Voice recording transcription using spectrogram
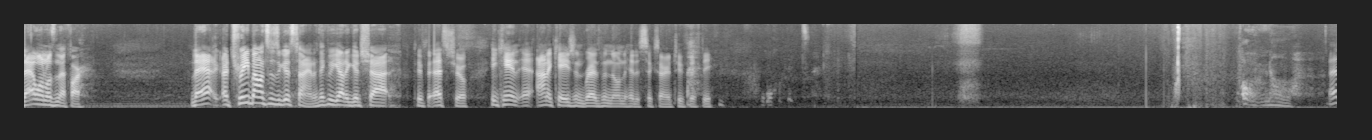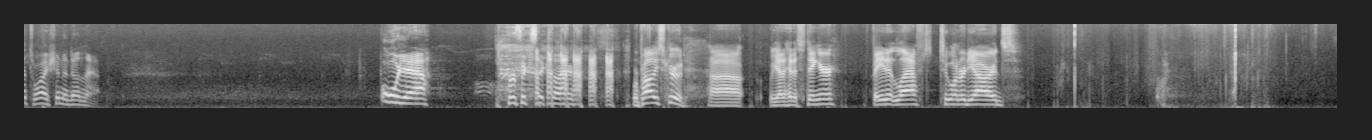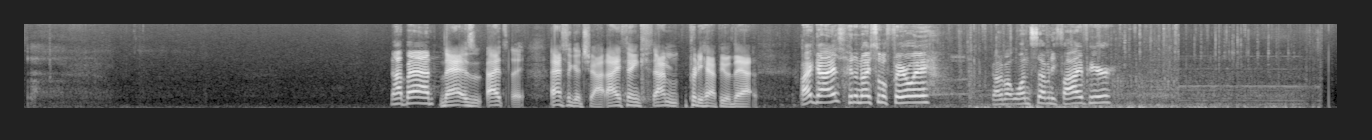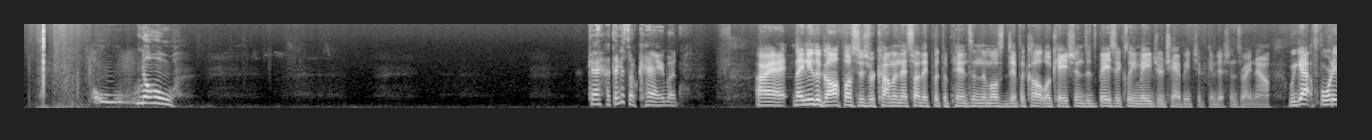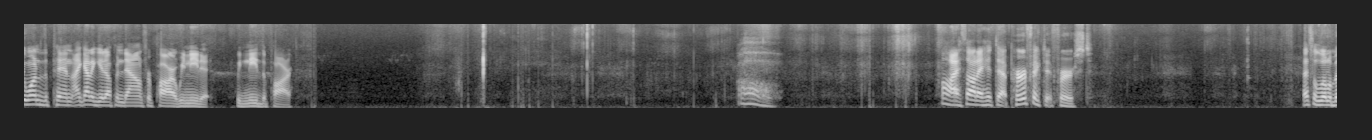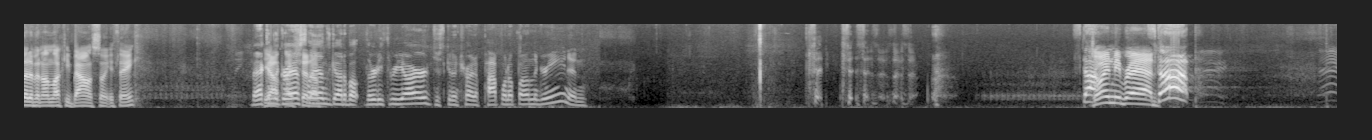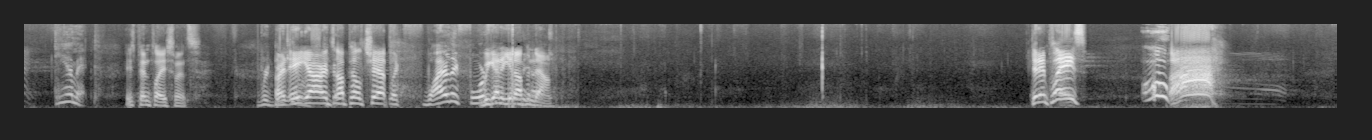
that one wasn't that far. That a tree bounce is a good sign. I think we got a good shot. That's true. He can on occasion. Brad's been known to hit a six iron 250. Oh, no. That's why I shouldn't have done that. Oh, yeah. Perfect six iron. We're probably screwed. Uh, we got to hit a stinger, fade it left, 200 yards. Not bad. That is that's that's a good shot. I think I'm pretty happy with that. All right, guys, hit a nice little fairway. Got about 175 here. Oh, no. Okay, I think it's okay, but All right, they knew the golf busters were coming. That's why they put the pins in the most difficult locations. It's basically major championship conditions right now. We got 41 to the pin. I got to get up and down for par. We need it. We need the par. Oh. Oh, I thought I hit that perfect at first. That's a little bit of an unlucky bounce, don't you think? Back Yeah, in the grasslands, got about 33 yards. Just gonna try to pop one up on the green and. Stop! Join me, Brad. Stop! Damn it! These pin placements. All Ridiculous. right, eight yards, uphill chip. Like, why are they four? we got to get up and down. Get in, please. Oh! Ah!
